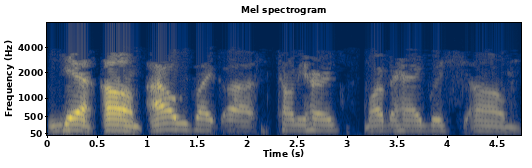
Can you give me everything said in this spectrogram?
yeah. Um, I always like uh Tommy Hearns, Marvin Hagler, um,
